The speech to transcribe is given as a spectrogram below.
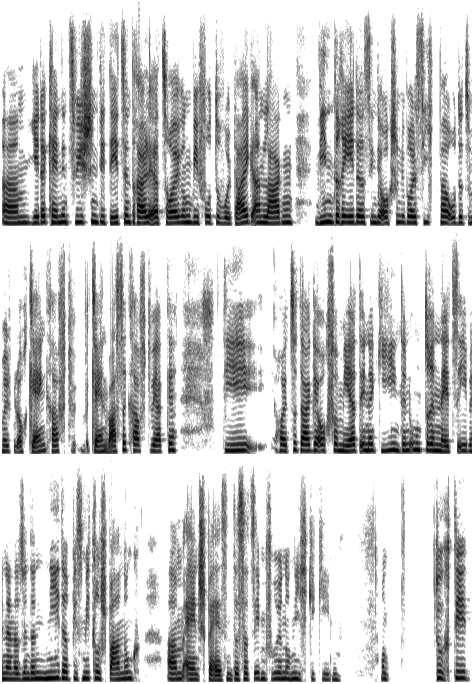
Ähm, jeder kennt inzwischen die dezentrale Erzeugung wie Photovoltaikanlagen, Windräder sind ja auch schon überall sichtbar oder zum Beispiel auch Kleinkraft, Kleinwasserkraftwerke die heutzutage auch vermehrt Energie in den unteren Netzebenen, also in der Nieder- bis Mittelspannung ähm, einspeisen. Das hat es eben früher noch nicht gegeben. Und durch die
